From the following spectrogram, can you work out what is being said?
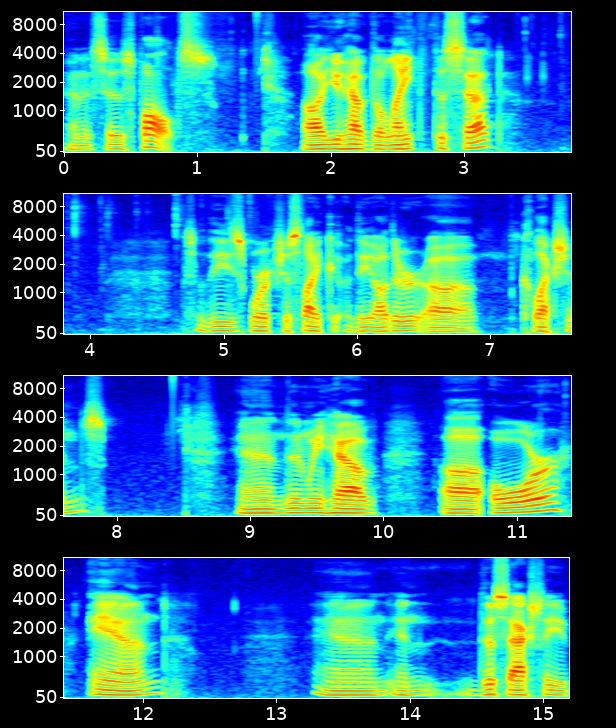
And it says false. Uh, you have the length of the set. So these work just like the other uh, collections. And then we have uh, or, and, and in this actually,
